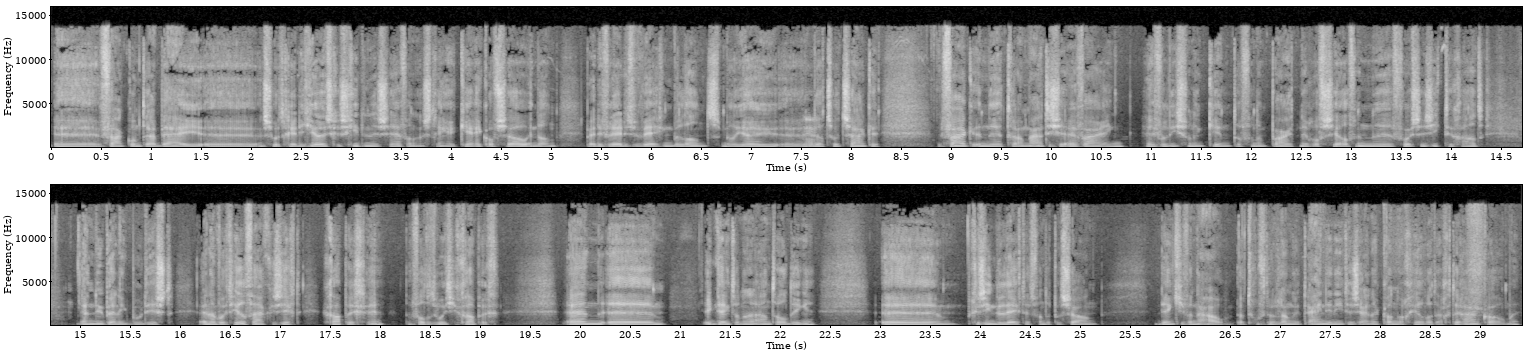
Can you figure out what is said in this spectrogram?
Eh, vaak komt daarbij een soort religieuze geschiedenis... Hè, van een strenge kerk of zo. En dan bij de vredesbeweging beland, milieu, Ja. dat soort zaken. Vaak een traumatische ervaring. Hè, verlies van een kind of van een partner... of zelf een forse ziekte gehad. En nu ben ik boeddhist. En dan wordt heel vaak gezegd, grappig, hè? Dan valt het woordje grappig. En eh, ik denk dan een aantal dingen. Eh, gezien de leeftijd van de persoon denk je van nou, dat hoeft nog lang het einde niet te zijn. Er kan nog heel wat achteraan komen.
